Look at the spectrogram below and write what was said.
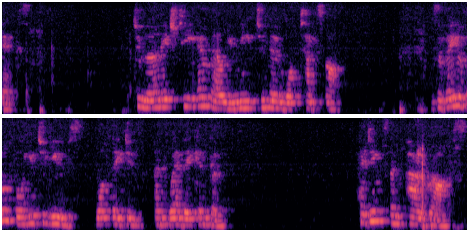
X. To learn HTML you need to know what tags are. It's available for you to use, what they do, and where they can go. Headings and paragraphs.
